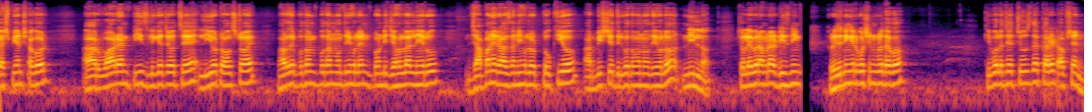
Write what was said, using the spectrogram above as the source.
কাস্পিয়ান সাগর। আর ওয়ার অ্যান্ড পিস লিখেছে হচ্ছে লিও টলস্টয়। ভারতের প্রথম প্রধানমন্ত্রী হলেন পণ্ডিত জওহরলাল নেহরু। জাপানের রাজধানী হলো টোকিও। আর বিশ্বের দীর্ঘতম নদী হলো নীলনদ। চলো এবার আমরা রিজনিং রিজনিংয়ের কোশ্চেনগুলো দেখো। কি বলেছে? চুজ দ্য কারেক্ট অপশন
